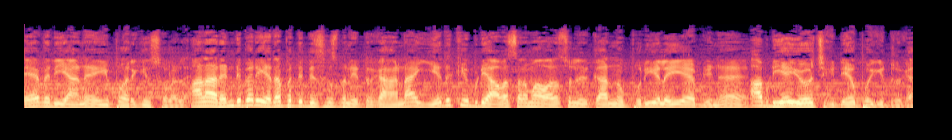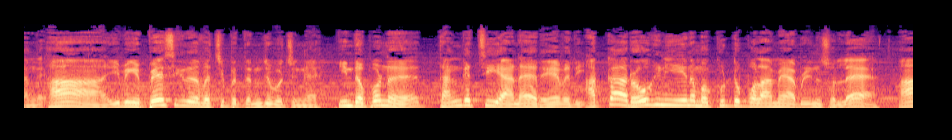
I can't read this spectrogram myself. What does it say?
ரேவதியான்னு இப்போ வரைக்கும் சொல்லல. ஆனா ரெண்டு பேரும் எதை பத்தி டிஸ்கஸ் பண்ணிட்டு இருக்காங்கன்னா எதுக்கு இப்படி அவசரமா வர சொல்லிருக்காருன்னு புரியலையே அப்படின்னு அப்படியே யோசிச்சுக்கிட்டே போய்கிட்டு இருக்காங்க. ஆ இவங்க பேசிக்கிறத வச்சு இப்ப தெரிஞ்சு போச்சுங்க. இந்த பொண்ணு தங்கச்சியான ரேவதி. அக்கா ரோஹிணியை நம்ம கூட்டு போலாமே அப்படின்னு சொல்ல ஆ,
